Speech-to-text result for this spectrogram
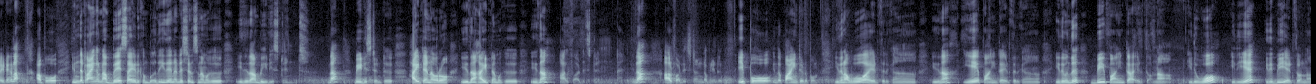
ரைட்டுங்களா அப்போது இந்த ட்ராயங்கிள் நான் பேஸாக எடுக்கும்போது இது என்ன டிஸ்டன்ஸ் நமக்கு? இதுதான் பி டிஸ்டன்ஸ் தான் பி டிஸ்டன்ட்டு ஹைட் என்ன வரும்? இதுதான் ஹைட் நமக்கு. இதுதான் ஆல்ஃபா டிஸ்டன்ட் இதுதான் ஆல்ஃபா டிஸ்டன்ட் அப்படின்றது. இப்போது இந்த பாயிண்ட் எடுப்போம். இது நான் ஓவாக எடுத்திருக்கேன். இது நான் ஏ பாயிண்ட்டாக எடுத்திருக்கேன். இது வந்து பி பாயிண்ட்டாக எடுத்தோம்னா இது ஓ இது ஏ இது பி எடுத்தோம்னா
